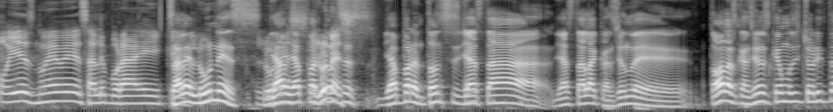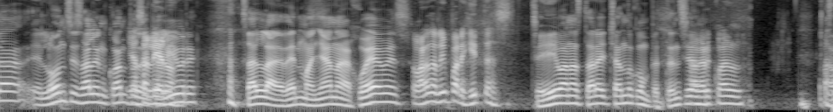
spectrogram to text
hoy es 9, sale por ahí. Sale lunes. Lunes. Ya, ya para lunes. entonces, ya para entonces ya está, ya está la canción de todas las canciones que hemos dicho ahorita. El 11 salen cuánto Ya de salieron. calibre. Sale la de Den mañana jueves. Van a salir parejitas. Sí, van a estar echando competencia. A ver cuál. Va a A estar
